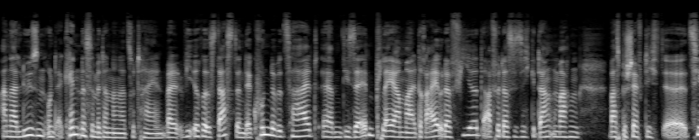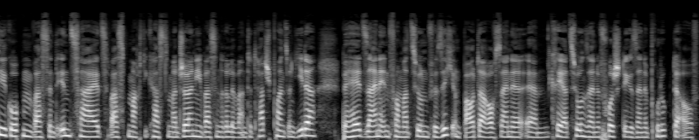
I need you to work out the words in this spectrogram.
Analysen und Erkenntnisse miteinander zu teilen. Weil wie irre ist das denn? Der Kunde bezahlt ähm, dieselben Player mal drei oder vier dafür, dass sie sich Gedanken machen, was beschäftigt äh, Zielgruppen, was sind Insights, was macht die Customer Journey, was sind relevante Touchpoints und jeder behält seine Informationen für sich und baut darauf seine ähm, Kreation, seine Vorschläge, seine Produkte auf.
